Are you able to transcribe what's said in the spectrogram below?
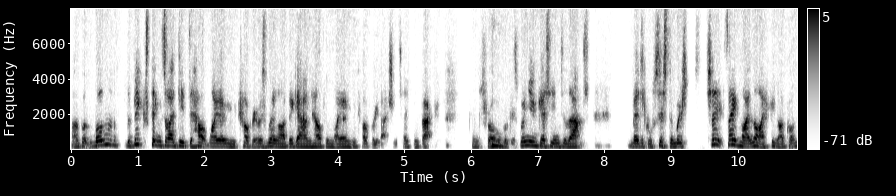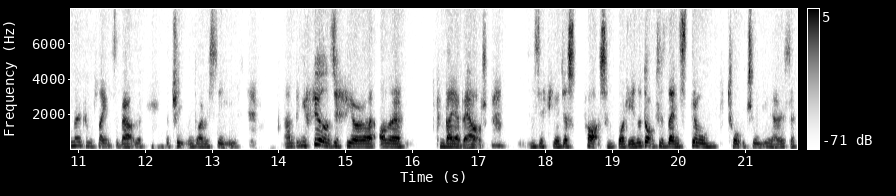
Uh, but one of the big things I did to help my own recovery was when I began helping my own recovery, actually taking back control. Mm. Because when you get into that medical system, which saved my life, you know, I've got no complaints about the, the treatment I received. Um, but you feel as if you're uh, on a conveyor belt as if you're just parts of the body. And the doctors then still talk to, you know, the,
